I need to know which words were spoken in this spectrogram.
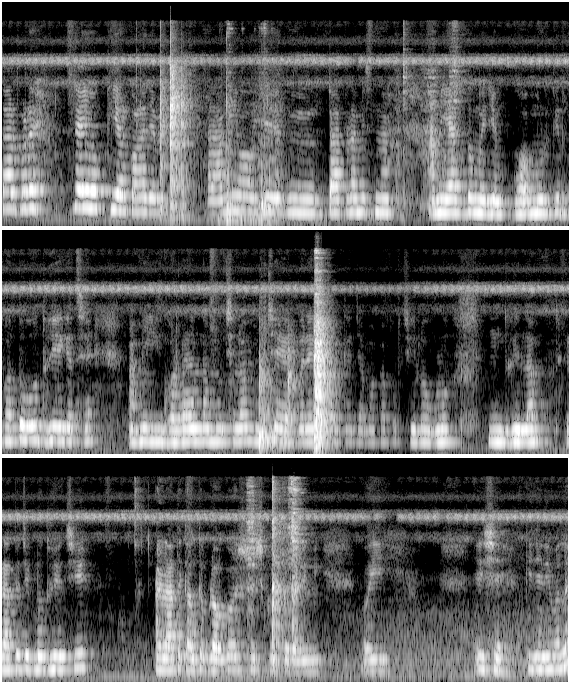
তারপরে যাই হোক, কী আর করা যাবে? আর আমিও ওই যে তারপরে আমি স্না, আমি একদম ওই যে মুরগির ঘত ধুয়ে গেছে। আমি ঘর বারান্দা মুছলাম, মুছে একবারে কালকে জামা কাপড় ছিল ওগুলো ধুইলাম। রাতে যেগুলো ধুয়েছি, আর রাতে কালকে ব্লগও শেষ করতে পারিনি। ওই এসে কী জানি বলে?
